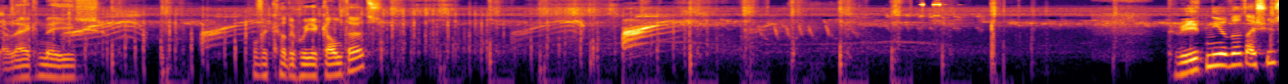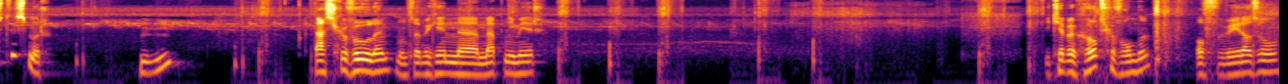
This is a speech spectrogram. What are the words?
Dat lijkt mij hier. Of ik ga de goede kant uit. Ik weet niet of dat, dat juist is, maar... Mhm. Dat is gevoel, hè. Want we hebben geen eh, map niet meer. Ik heb een grot gevonden. Of weer al zo.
